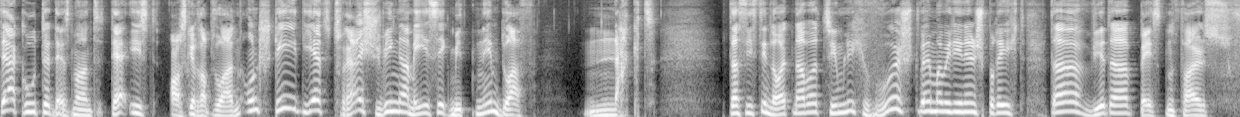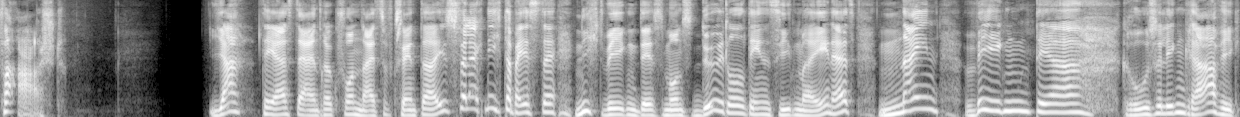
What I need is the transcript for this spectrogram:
der gute Desmond, der ist ausgeraubt worden und steht jetzt freischwingermäßig mitten im Dorf. Nackt. Das ist den Leuten aber ziemlich wurscht, wenn man mit ihnen spricht, da wird er bestenfalls verarscht. Ja, der erste Eindruck von Knights of Xenta ist vielleicht nicht der beste, nicht wegen Desmonds Dödel, den sieht man eh nicht, nein, wegen der gruseligen Grafik.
